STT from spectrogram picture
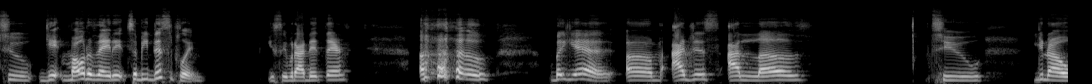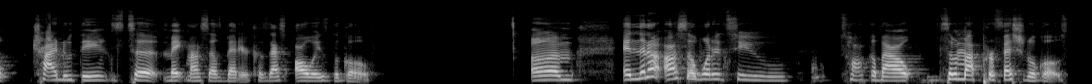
to get motivated to be disciplined. You see what I did there? but yeah, um I just I love to you know try new things to make myself better cuz that's always the goal. Um and then I also wanted to talk about some of my professional goals.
